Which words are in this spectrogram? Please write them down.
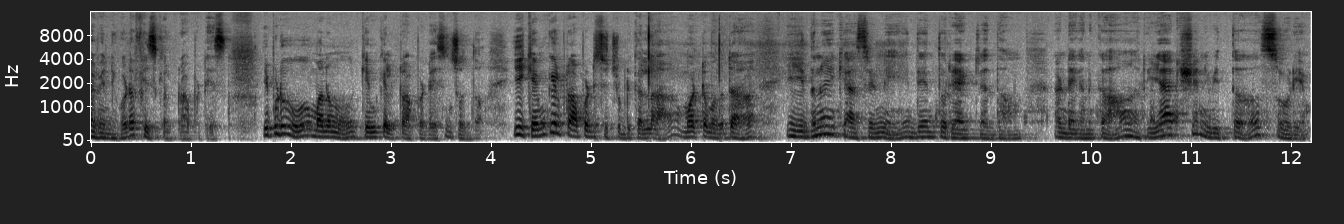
అవన్నీ కూడా ఫిజికల్ ప్రాపర్టీస్ ఇప్పుడు మనము కెమికల్ ప్రాపర్టీస్ని చూద్దాం. ఈ కెమికల్ ప్రాపర్టీస్ వచ్చేప్పటికల్లా మొట్టమొదట ఈ ఇథనోయిక్ యాసిడ్ని దేంతో రియాక్ట్ చేద్దాం? అంటే కనుక రియాక్షన్ విత్ సోడియం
